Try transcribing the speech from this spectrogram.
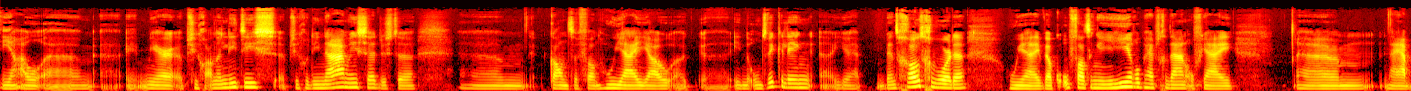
jouw ehm, uh, meer psychoanalytisch, uh, psychodynamisch. Hè, dus de um, kanten van hoe jij jou in de ontwikkeling, je bent groot geworden. Hoe jij, welke opvattingen je hierop hebt gedaan. Of jij, um, nou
